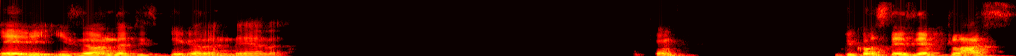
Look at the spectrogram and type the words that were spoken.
A is the one that is bigger than the other. Okay? Because there's a plus,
